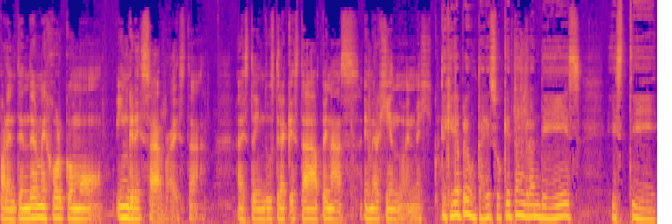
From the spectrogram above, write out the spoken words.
para entender mejor cómo ingresar a esta a esta industria que está apenas emergiendo en México. Te quería preguntar eso, ¿qué tan grande es este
